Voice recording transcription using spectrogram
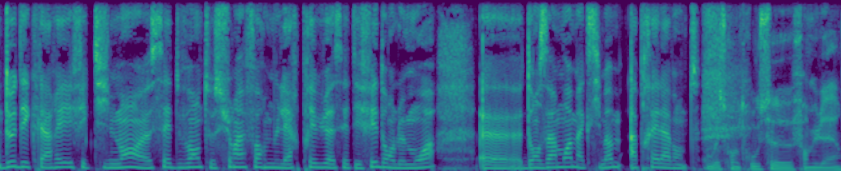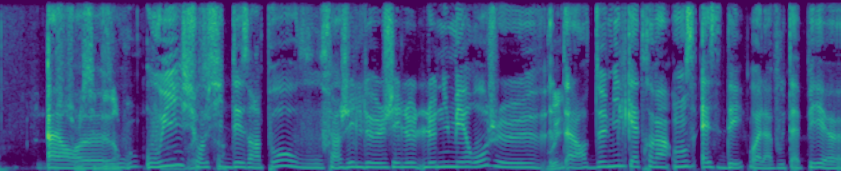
de déclarer effectivement euh, cette vente sur un formulaire prévu à cet effet dans le mois, euh, dans un mois maximum après la vente. Où est-ce qu'on trouve ce formulaire? Sur le site des euh, impôts Oui, Ouais, sur le site des impôts. Vous, enfin, j'ai le, j'ai le, le numéro. Je, Oui. alors 2091 SD. Voilà, vous tapez euh,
